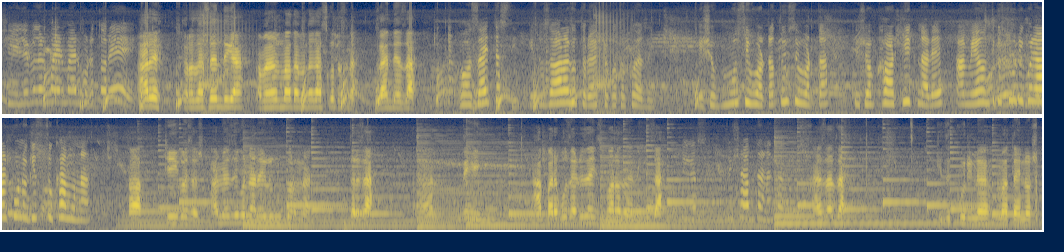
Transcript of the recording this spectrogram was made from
সেই লেভেলের মায়ের মায়ের ভরে তোরে? আরে তোরা যাচ্ছেন দিঘা আমার মাথা মাথা কাজ করতেছ না। যাই দিয়ে যা। হ যাইতাছি কিন্তু যাওয়ার আগে তোরা একটা কথা কয়ে যাই। এসব মুসি ভর্তা তুইসি ভর্তা এসব খাওয়া ঠিক না রে। আমি এখন থেকে চুরি করে আর কোনো কিছু খামো না। হ্যাঁ ঠিক আছে আমিও জীবন আর এরকম করব না। তোরা যা আর দেখি আব্বারে বুঝাই টুঝাই কিছু করা যায় নাকি? যা। ঠিক আছে তুই সাবধানে থাকিস। আর যা যা। কিছু করি না মাথায় নষ্ট।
